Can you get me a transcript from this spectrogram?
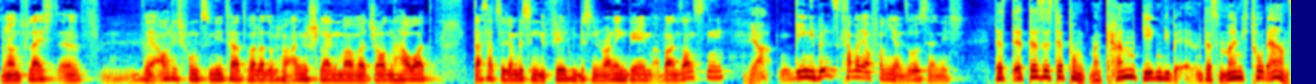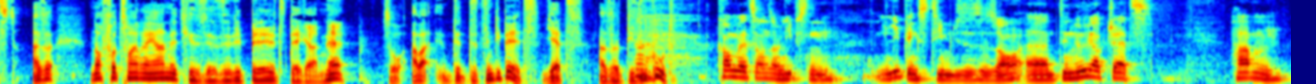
Ja, und vielleicht, äh, wer auch nicht funktioniert hat, weil er, glaube ich, noch angeschlagen war, war Jordan Howard. Das hat wieder ein bisschen gefehlt, ein bisschen Running Game. Aber ansonsten, ja. gegen die Bills kann man ja auch verlieren, so ist ja nicht. Das, das ist der Punkt. Man kann gegen die, das meine ich tot ernst. Also, noch vor zwei, drei Jahren, das sind die Bills, Digga, ne? So, aber das sind die Bills jetzt. Also, die sind Ach, gut. Kommen wir zu unserem liebsten Lieblingsteam diese Saison. Äh, die New York Jets haben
